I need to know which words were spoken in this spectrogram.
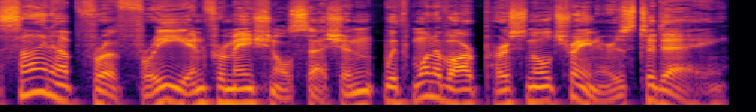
Sign up for a free informational session with one of our personal trainers today.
